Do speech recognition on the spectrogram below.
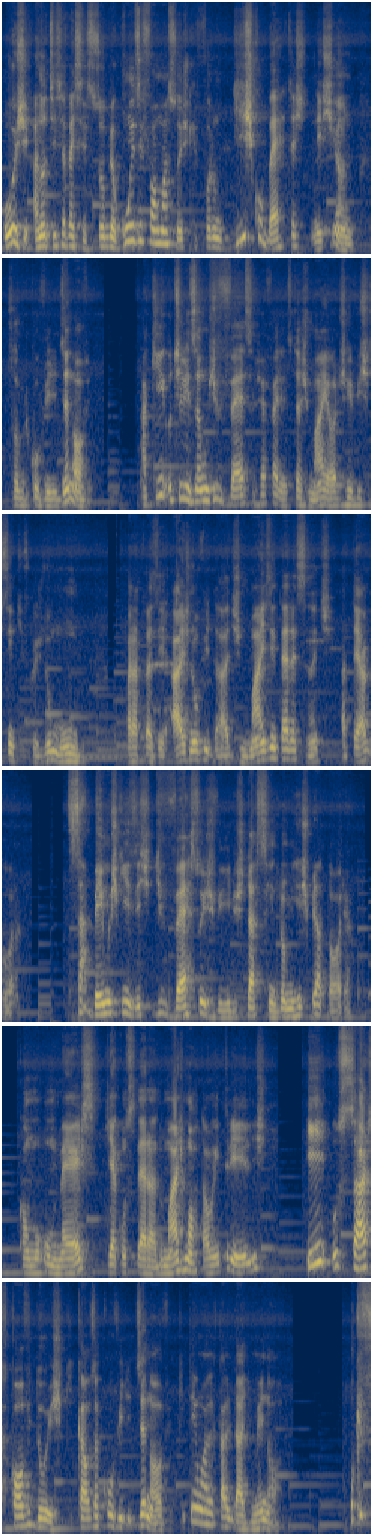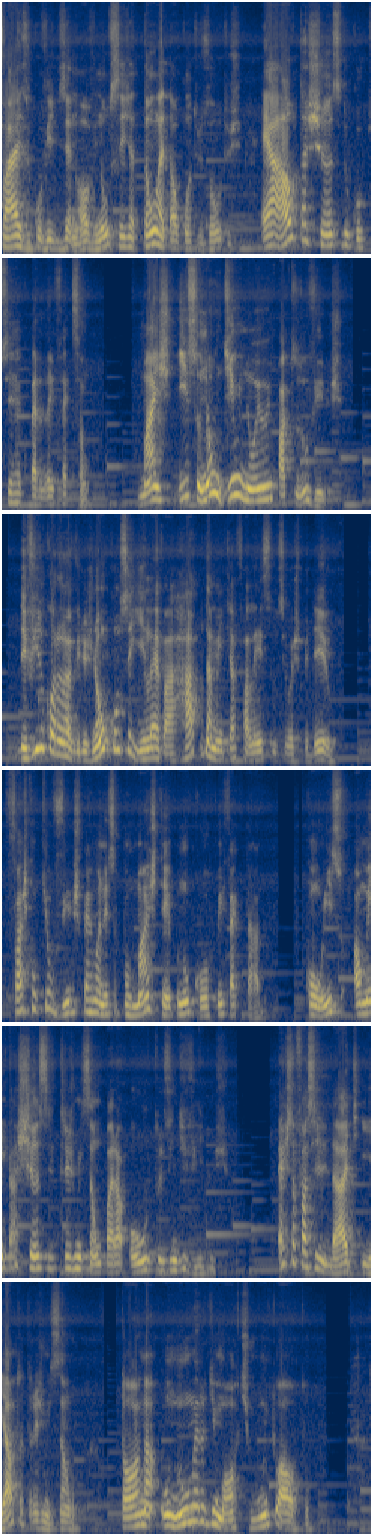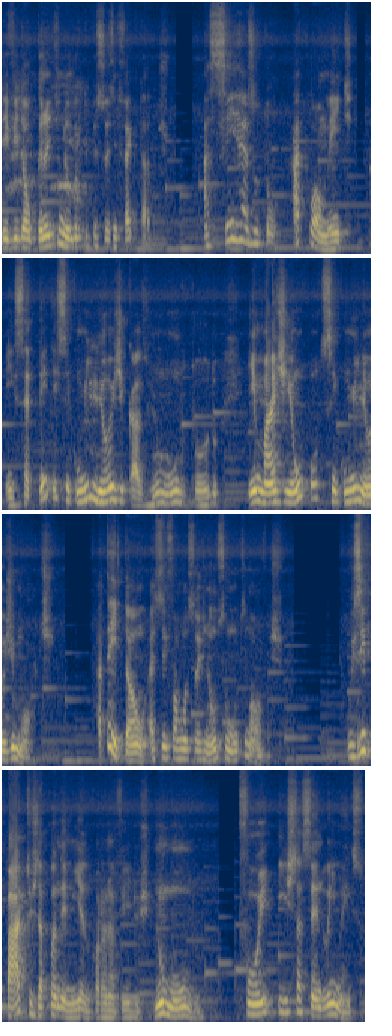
Hoje a notícia vai ser sobre algumas informações que foram descobertas neste ano sobre o Covid-19. Aqui utilizamos diversas referências das maiores revistas científicas do mundo para trazer as novidades mais interessantes até agora. Sabemos que existem diversos vírus da síndrome respiratória, como o MERS, que é considerado mais mortal entre eles, e o SARS-CoV-2, que causa Covid-19, que tem uma letalidade menor. O que faz o Covid-19 não seja tão letal quanto os outros é a alta chance do corpo se recuperar da infecção. Mas isso não diminui o impacto do vírus. Devido ao coronavírus não conseguir levar rapidamente à falência do seu hospedeiro, faz com que o vírus permaneça por mais tempo no corpo infectado. Com isso, aumenta a chance de transmissão para outros indivíduos. Esta facilidade e alta transmissão torna o número de mortes muito alto, devido ao grande número de pessoas infectadas. Assim, resultou atualmente em 75 milhões de casos no mundo todo e mais de 1,5 milhões de mortes. Até então, essas informações não são muito novas. Os impactos da pandemia do coronavírus no mundo foi e está sendo imenso.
